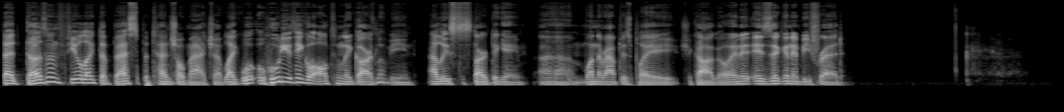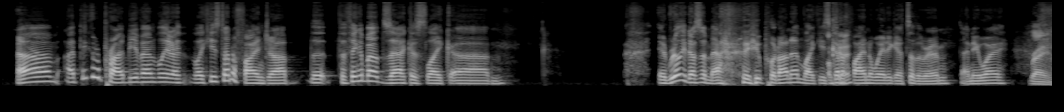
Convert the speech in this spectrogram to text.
that doesn't feel like the best potential matchup. Like, wh- who do you think will ultimately guard LaVine at least to start the game um, when the Raptors play Chicago? And is it going to be Fred? Um, I think it'll probably be VanVleet. Like he's done a fine job. the The thing about Zach is like, um, it really doesn't matter who you put on him. Like he's okay. gonna find a way to get to the rim anyway. Right.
